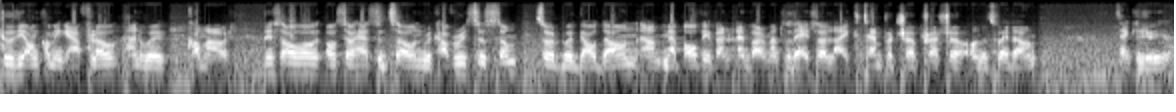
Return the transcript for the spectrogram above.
to the oncoming airflow and will come out. This also has its own recovery system, so it will go down and map all the environmental data like temperature, pressure on its way down. Thank you, Julia.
